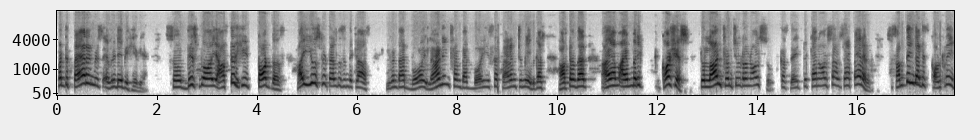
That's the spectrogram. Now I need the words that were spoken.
But the parent is everyday behavior. So this boy, after he taught this, I used to tell this in the class. Even that boy, learning from that boy is a parent to me because after that, I am I am very cautious to learn from children also because they can also as a parent. So something that is contrary.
